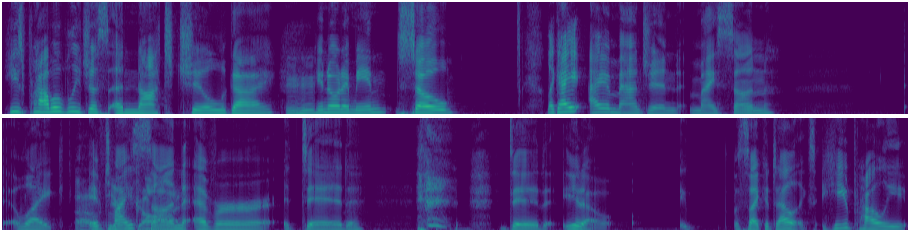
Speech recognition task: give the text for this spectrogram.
he's probably just a not chill guy. Mm-hmm. You know what I mean? So, like I I imagine my son. Like Oh, if my God. son ever did, did you know, psychedelics, he'd probably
